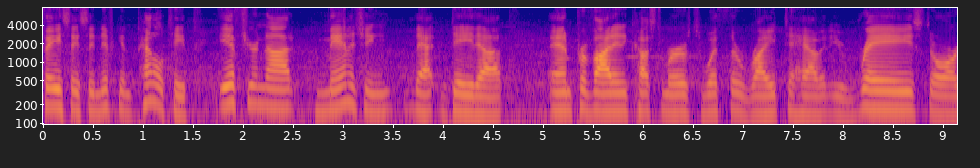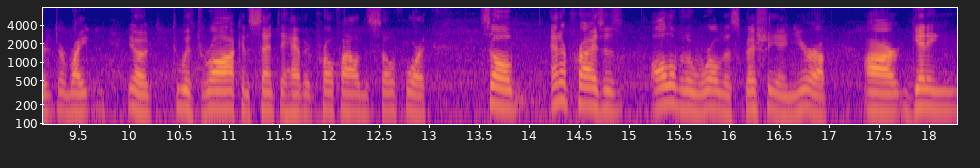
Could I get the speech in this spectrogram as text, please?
face a significant penalty if you're not managing that data and providing customers with the right to have it erased or the right you know, to withdraw consent to have it profiled and so forth. So enterprises all over the world, especially in Europe, are getting,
